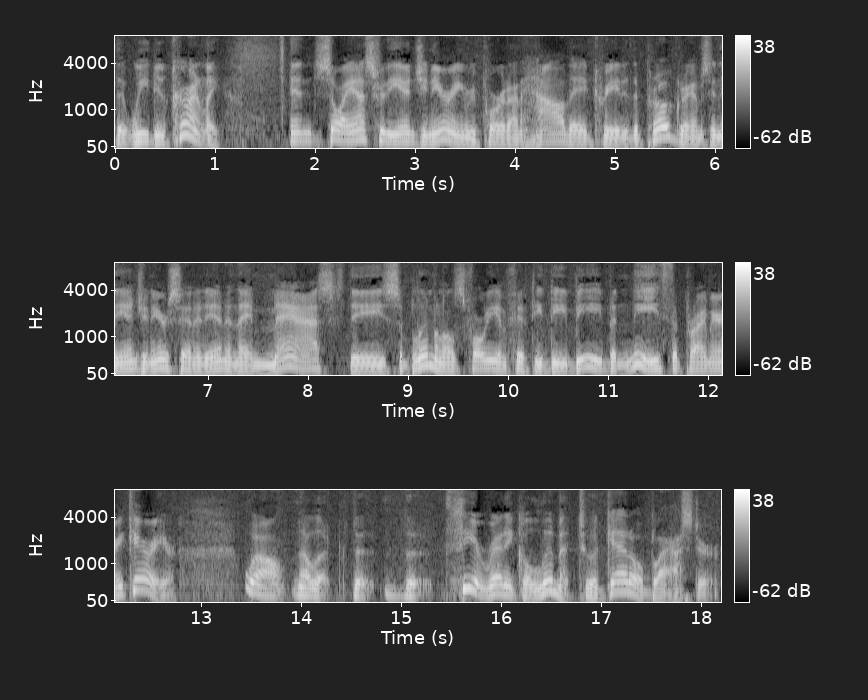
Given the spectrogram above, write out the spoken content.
that we do currently. and so I asked for the engineering report on how they had created the programs, and the engineer sent it in, and they masked the subliminals 40 and 50 dB beneath the primary carrier. Well, now look, the the theoretical limit to a ghetto blaster,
